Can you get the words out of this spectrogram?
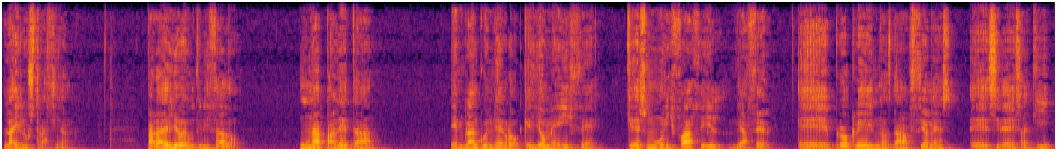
la ilustración. Para ello he utilizado una paleta en blanco y negro que yo me hice que es muy fácil de hacer. Eh, Procreate nos da opciones, eh, si leéis aquí,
